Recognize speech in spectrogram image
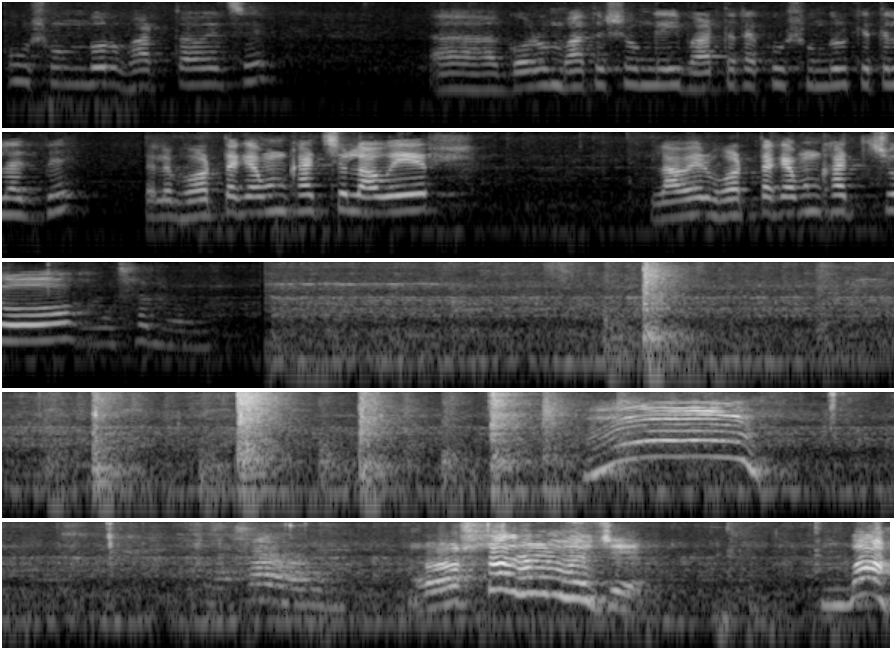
খুব সুন্দর ভর্তা হয়েছে। আহ, গরম ভাতের সঙ্গে এই ভর্তাটা খুব সুন্দর খেতে লাগবে। তাহলে ভর্তা কেমন খাচ্ছ লাউয়ের? লাউয়ের ভর্তা কেমন খাচ্ছ? অসাধারণ হয়েছে। বাহ।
